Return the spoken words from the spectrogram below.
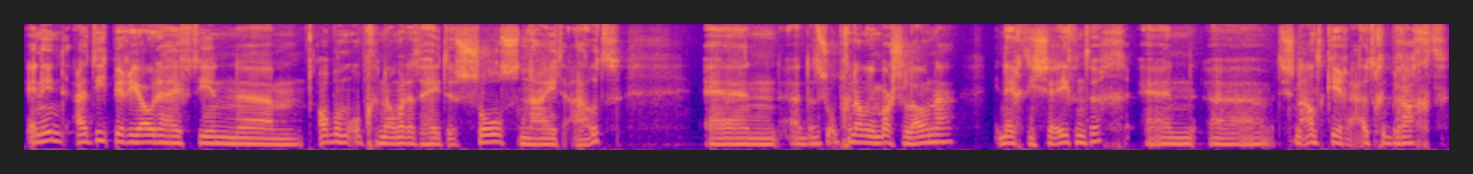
En in, uit die periode heeft hij een um, album opgenomen. Dat heette Souls Night Out. En dat is opgenomen in Barcelona in 1970. En uh, het is een aantal keren uitgebracht.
